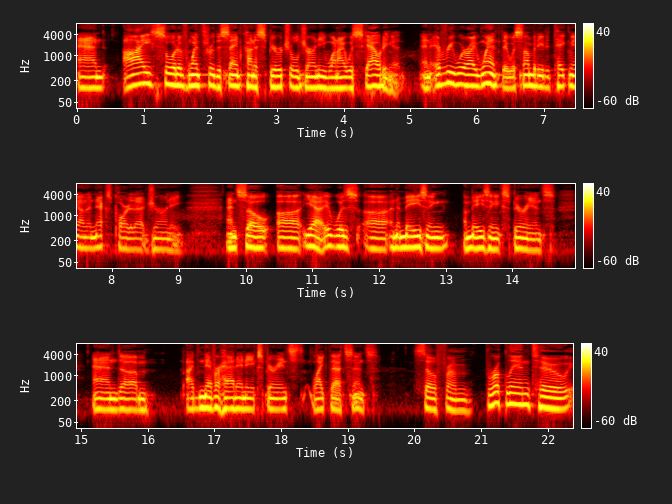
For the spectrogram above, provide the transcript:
And I sort of went through the same kind of spiritual journey when I was scouting it. And everywhere I went, there was somebody to take me on the next part of that journey. And so, uh, yeah, it was uh, an amazing, amazing experience. And um, I've never had any experience like that since. So from Brooklyn to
